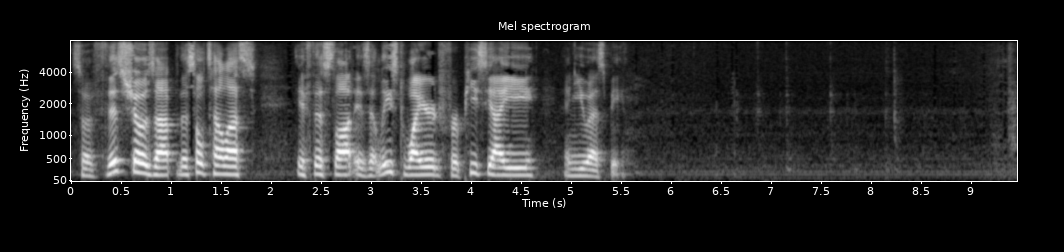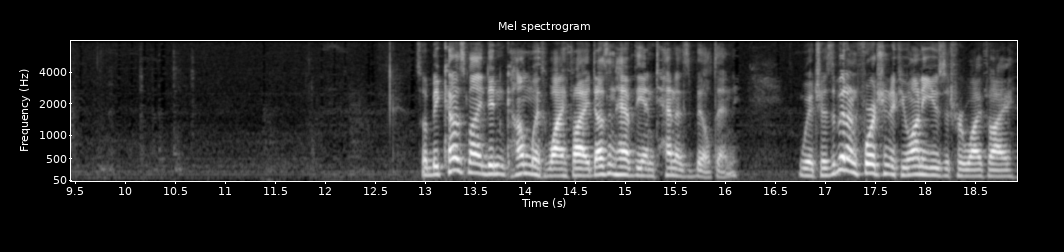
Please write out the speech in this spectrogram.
So if this shows up, this will tell us if this slot is at least wired for PCIe and USB. So because mine didn't come with Wi-Fi, it doesn't have the antennas built in which is a bit unfortunate if you want to use it for Wi-Fi.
